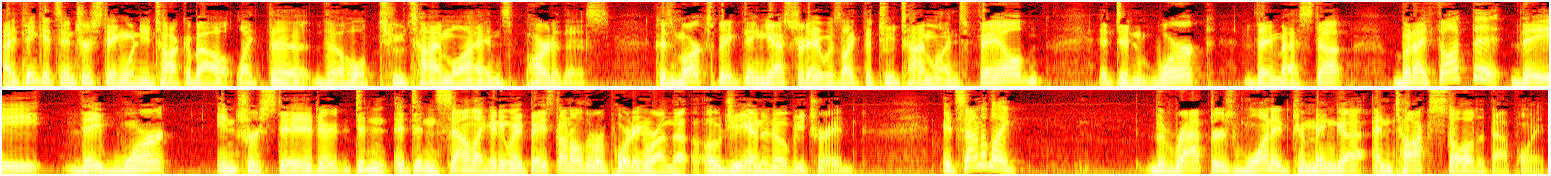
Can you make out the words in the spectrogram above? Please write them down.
I think it's interesting when you talk about like the the whole two timelines part of this. Because Mark's big thing yesterday was like the two timelines failed, it didn't work, they messed up. But I thought that they they weren't interested or didn't it didn't sound like anyway, based on all the reporting around the OG Anunoby trade. It sounded like the Raptors wanted Kuminga and talk stalled at that point.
